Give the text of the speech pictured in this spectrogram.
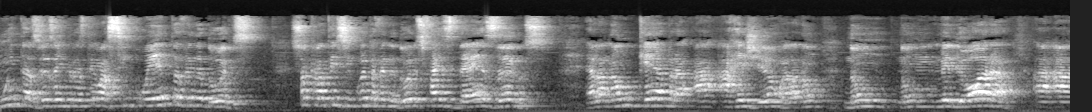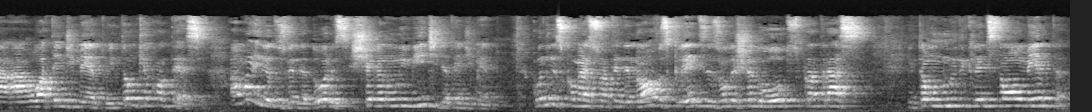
Muitas vezes a empresa tem umas 50 vendedores, só que ela tem 50 vendedores faz 10 anos. Ela não quebra a, a região, ela não, não, não melhora a, a, o atendimento. Então o que acontece? A maioria dos vendedores chega num limite de atendimento. Quando eles começam a atender novos clientes, eles vão deixando outros para trás. Então o número de clientes não aumenta.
